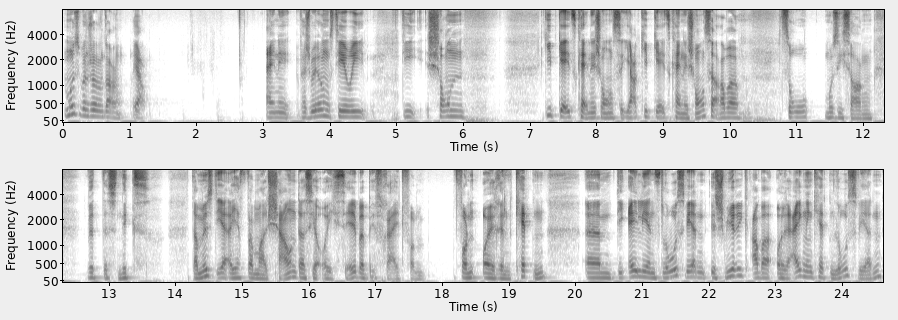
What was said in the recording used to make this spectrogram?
muss man schon sagen, ja, eine Verschwörungstheorie, die schon gibt Gates keine Chance. Ja, gibt Gates keine Chance, aber so muss ich sagen, wird das nichts. Da müsst ihr erst einmal schauen, dass ihr euch selber befreit von, von euren Ketten. Ähm, die Aliens loswerden ist schwierig, aber eure eigenen Ketten loswerden.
